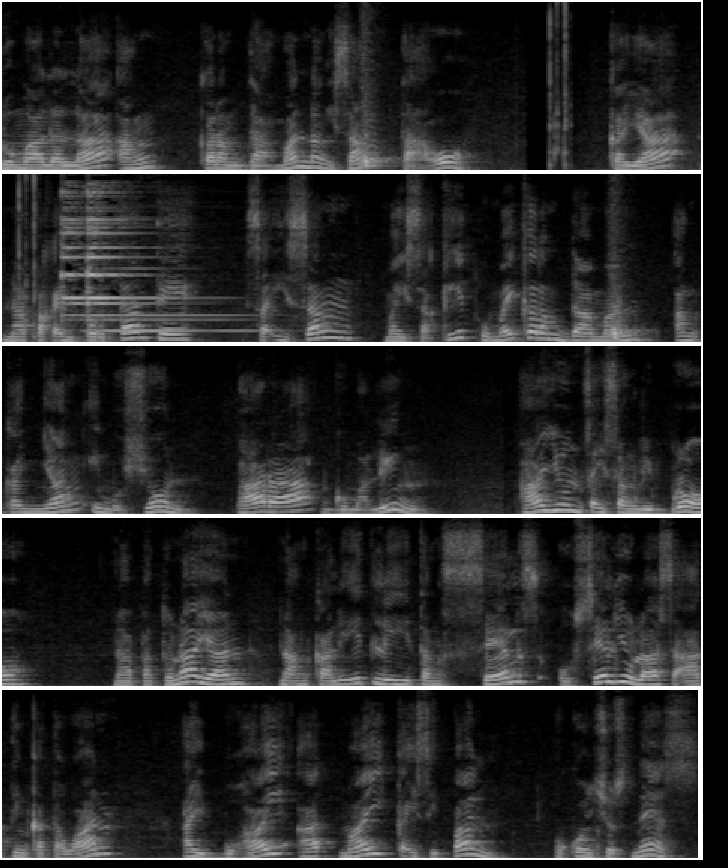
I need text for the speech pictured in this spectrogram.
lumalala ang karamdaman ng isang tao. Kaya napaka-importante sa isang may sakit o may karamdaman ang kanyang emosyon para gumaling. Ayon sa isang libro, napatunayan na ang kaliit-liitang cells o selula sa ating katawan ay buhay at may kaisipan o consciousness.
